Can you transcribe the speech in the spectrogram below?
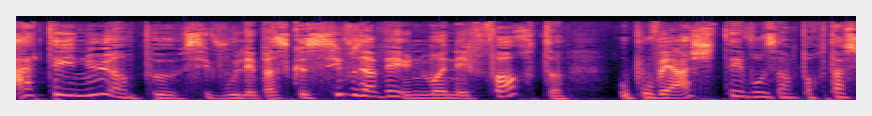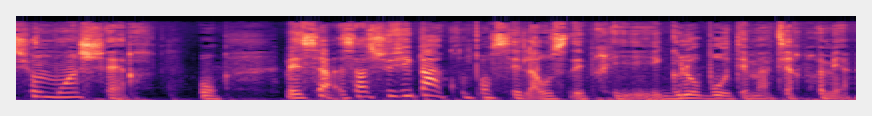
atténue un peu, si vous voulez, parce que si vous avez une monnaie forte, vous pouvez acheter vos importations moins chères. Bon, mais ça ça suffit pas à compenser la hausse des prix globaux des matières premières.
